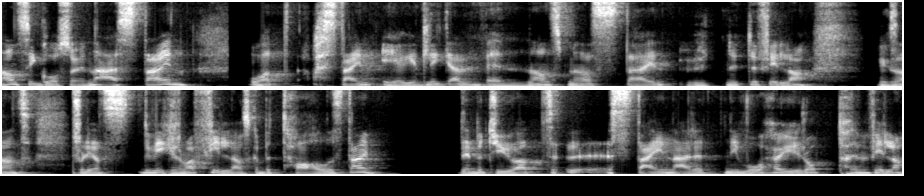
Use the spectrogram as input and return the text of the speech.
hans i gåseøynene er Stein. Og at Stein egentlig ikke er vennen hans, men at Stein utnytter Filla. Fordi Det virker som at Filla skal betale Stein. Det betyr jo at eh, Stein er et nivå høyere opp enn Filla.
